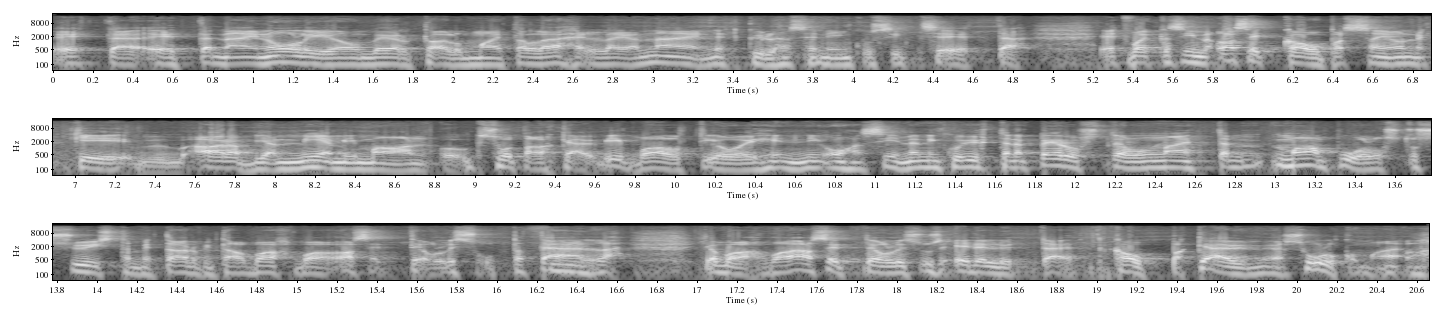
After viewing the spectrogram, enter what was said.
että, että näin oli ja on vertailumaita lähellä ja näin. Että kyllähän se, niin kuin sit se että, että vaikka siinä asekaupassa jonnekin Arabian niemimaan sotaa käyviin valtioihin, niin onhan siinä niin kuin yhtenä perusteluna, että maanpuolustussyistä me tarvitaan vahvaa asetteollisuutta täällä. Ja vahva asetteollisuus edellyttää, että kauppa käy myös ulkomailla.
